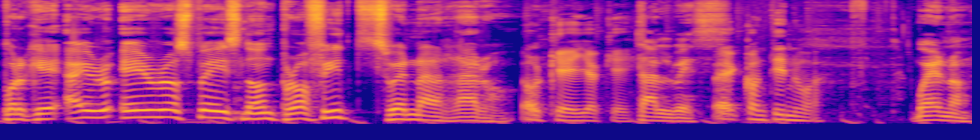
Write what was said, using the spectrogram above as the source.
Porque Aerospace Non-Profit suena raro. Ok, ok. Tal vez. Eh, continúa. Bueno,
